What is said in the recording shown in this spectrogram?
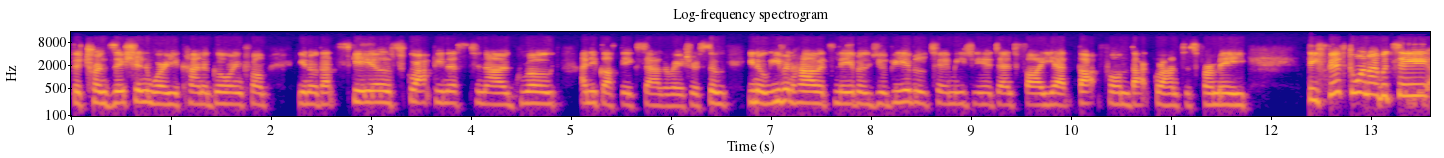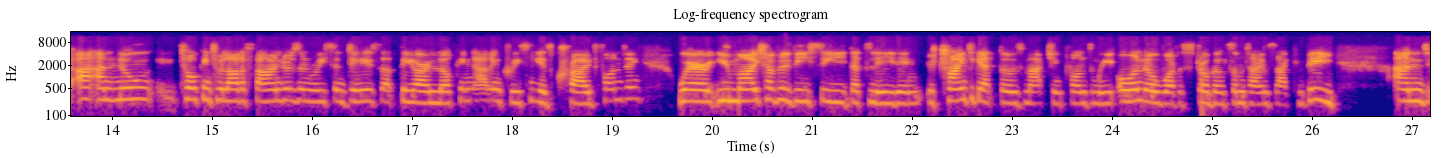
the transition where you're kind of going from you know that scale scrappiness to now growth and you've got the accelerator. So you know even how it's labeled you'll be able to immediately identify yeah that fund that grant is for me the fifth one, I would say, and know talking to a lot of founders in recent days that they are looking at increasingly is crowdfunding, where you might have a VC that's leading, you're trying to get those matching funds, and we all know what a struggle sometimes that can be. And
